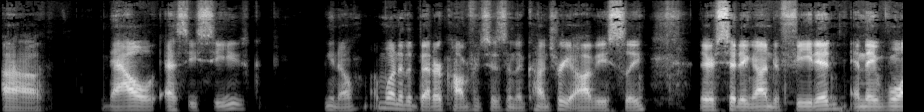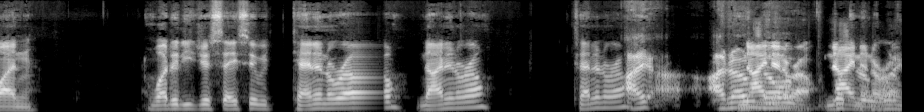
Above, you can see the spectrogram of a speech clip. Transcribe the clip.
Uh, now SEC you know, one of the better conferences in the country, obviously. They're sitting undefeated and they've won what did you just say, Sue? Ten in a row? Nine in a row? Ten in a row? I I don't nine know. in a row. Nine in a row.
